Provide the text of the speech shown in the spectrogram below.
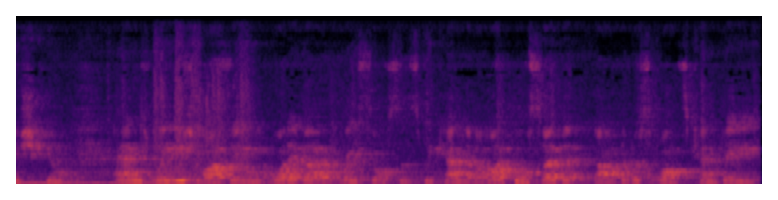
fish kill. And we're utilising whatever resources we can that are local so that uh, the response can be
